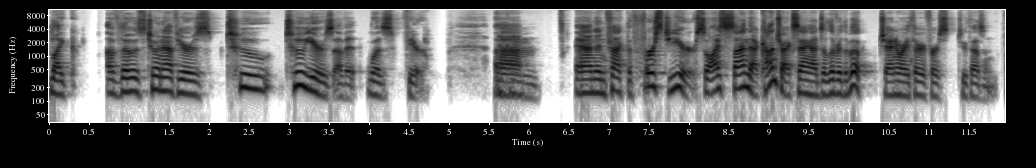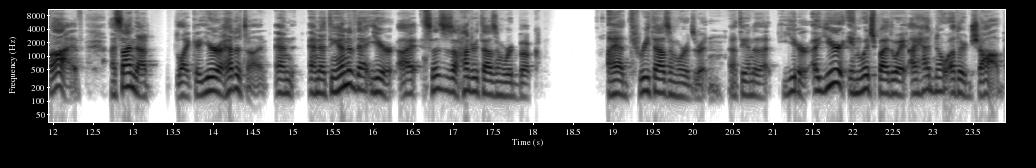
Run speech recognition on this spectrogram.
like of those two and a half years, two two years of it was fear. Okay. Um, and in fact, the first year, so I signed that contract saying I delivered the book January 31st, 2005. I signed that like a year ahead of time. And and at the end of that year, I so this is a hundred thousand word book. I had 3,000 words written at the end of that year. A year in which, by the way, I had no other job.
